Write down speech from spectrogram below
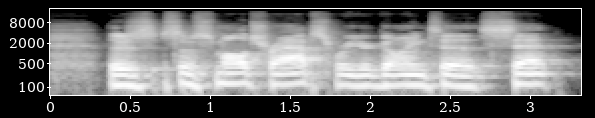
there's some small traps where you're going to set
